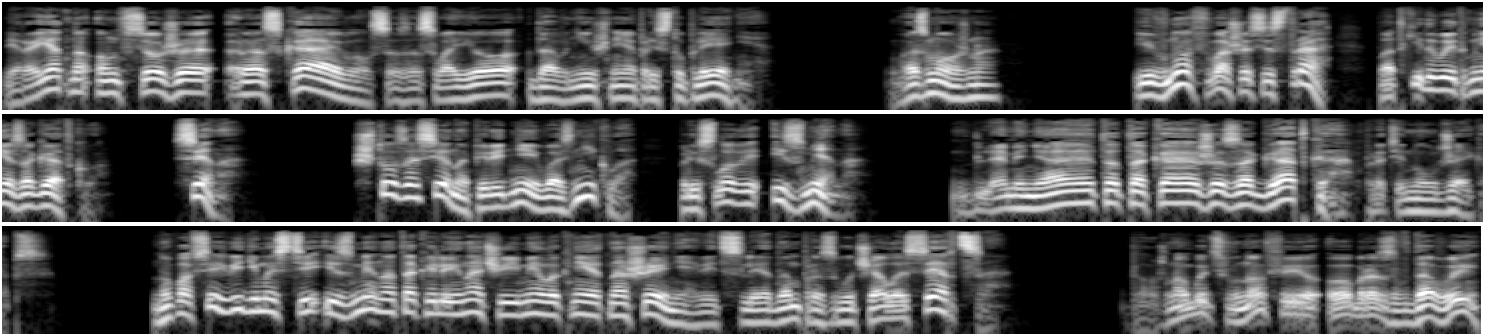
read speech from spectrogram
Вероятно, он все же раскаивался за свое давнишнее преступление. Возможно. И вновь ваша сестра подкидывает мне загадку. Сено. Что за сено перед ней возникло при слове «измена»? «Для меня это такая же загадка», — протянул Джейкобс. Но, по всей видимости, измена так или иначе имела к ней отношение, ведь следом прозвучало сердце. Должно быть, вновь ее образ вдовы.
